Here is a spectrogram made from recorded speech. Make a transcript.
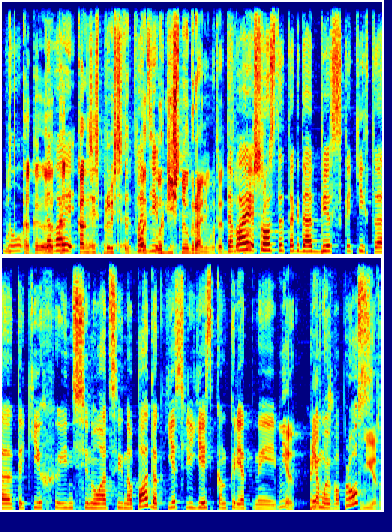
Вот Ну, как, э, давай, как, как здесь провести э, лог- Вадим, логичную грань? Вот этот Давай вопрос? просто тогда без каких-то таких инсинуаций, нападок, если есть конкретный Нет. прямой нет, вопрос. Нет,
